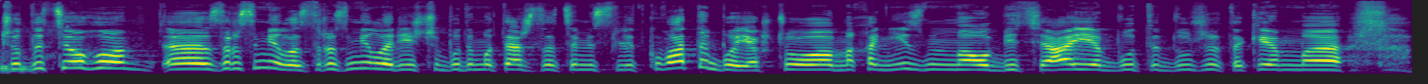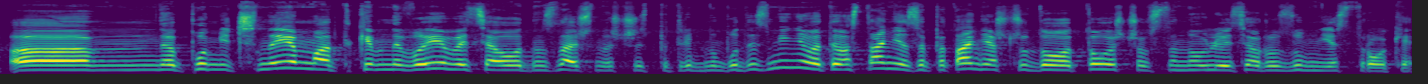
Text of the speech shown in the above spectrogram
Щодо цього е, зрозуміло, зрозуміла річ, що будемо теж за цим слідкувати. Бо якщо механізм обіцяє бути дуже таким е, е, помічним, а таким не виявиться, однозначно щось потрібно буде змінювати. Останнє запитання щодо того, що встановлюються розумні строки.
